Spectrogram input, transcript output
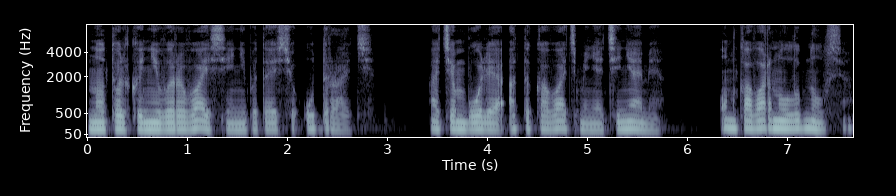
Но только не вырывайся и не пытайся удрать, а тем более атаковать меня тенями». Он коварно улыбнулся.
